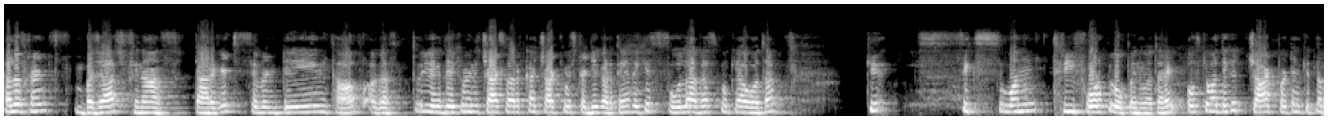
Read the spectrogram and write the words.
Hello friends Bajaj finance target seventeen of अगस्त तो ये देखिए मैंने चार्ट रखा है चार्ट को स्टडी करते हैं। देखिए 16 अगस्त को क्या हुआ था कि 6134 पे ओपन हुआ था राइट उसके बाद देखिए चार्ट पैटर्न कितना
